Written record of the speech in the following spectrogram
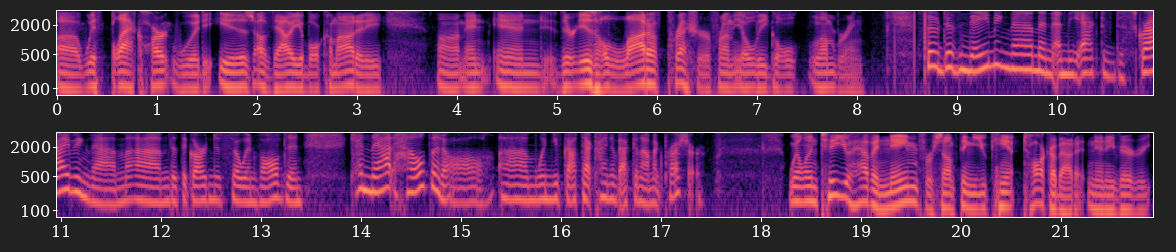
uh, with black heartwood is a valuable commodity, um, and and there is a lot of pressure from illegal lumbering. So, does naming them and, and the act of describing them um, that the garden is so involved in, can that help at all um, when you've got that kind of economic pressure? Well, until you have a name for something, you can't talk about it in any very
